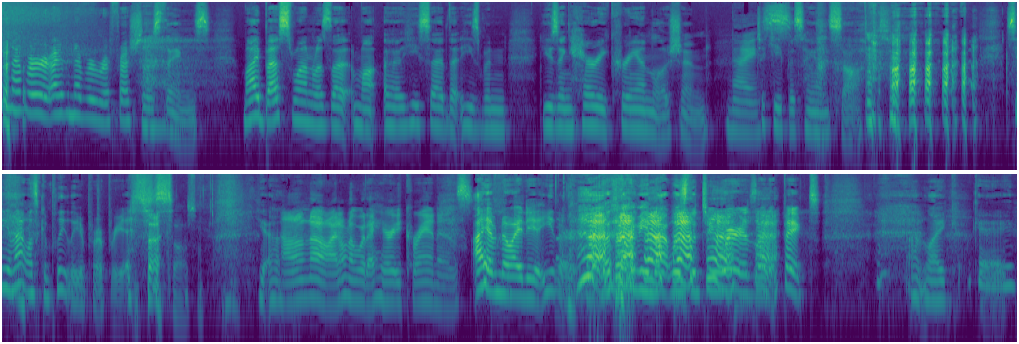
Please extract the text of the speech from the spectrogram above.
have never, I've never refreshed those things. My best one was that uh, he said that he's been using Harry crayon lotion nice to keep his hands soft. See, and that one's completely appropriate. that's awesome. yeah. I don't know. I don't know what a hairy crayon is. I have no idea either. I mean, that was the two words that it picked. I'm like, okay.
